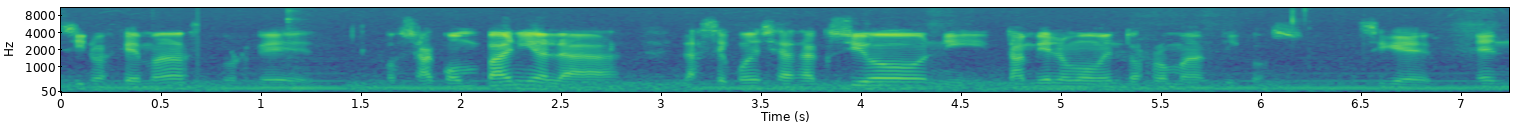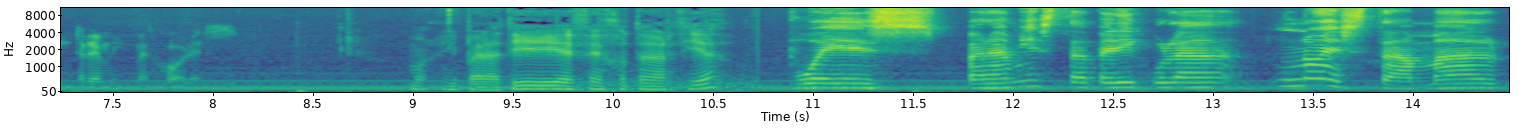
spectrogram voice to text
si no es que más, porque o sea, acompaña las secuencias de acción y también los momentos románticos. Así que entre mis mejores. ¿Y para ti, FJ García? Pues para mí esta película no está mal,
